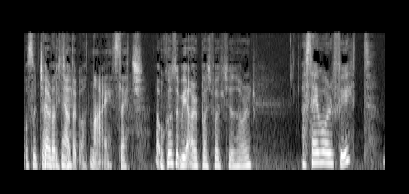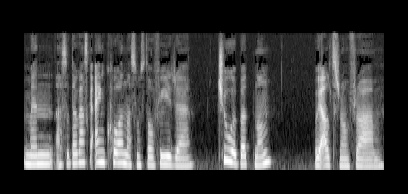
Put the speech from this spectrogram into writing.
och så känner jag att jag hade gått, nej, slätt. Och hur vi är på spölt, så har du? Alltså, det var fint, men alltså, det var ganska en kona som stod för 20 bötterna och i allt från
